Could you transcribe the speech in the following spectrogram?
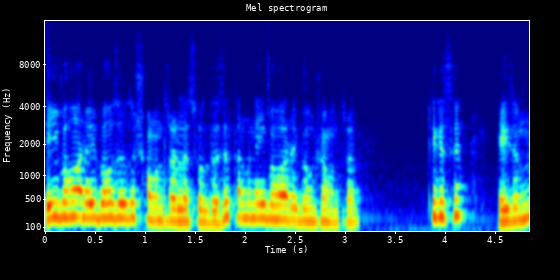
এই বাহু আর এই বাহু যেহেতু সমান্তরালে চলতেছে, তার মানে এই বাহু আর এই বাহু সমান্তরাল। ঠিক আছে? এই জন্য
